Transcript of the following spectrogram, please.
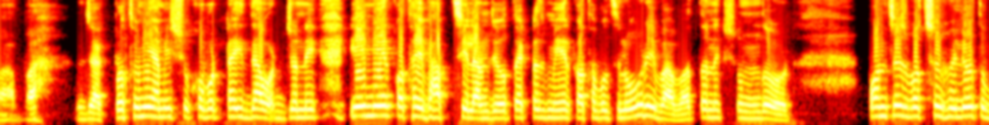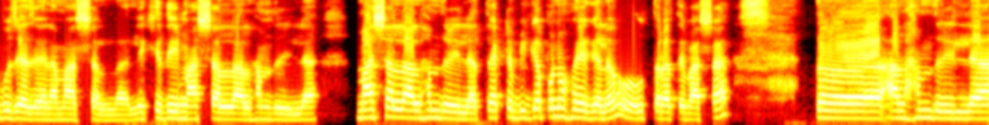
বাবা। যাক প্রথমে আমি সুখবরটাই দেওয়ার জন্য এই মেয়ের কথাই ভাবছিলাম যে ও তো একটা মেয়ের কথা বলছিল, ওরে বাবা, তো অনেক সুন্দর। পঞ্চাশ বছর হইলেও তো বোঝা যায় না, মাশাল্লাহ, লিখে দিই মাশাল্লাহ, আলহামদুলিল্লাহ মাশাল্লাহ, আলহামদুলিল্লাহ। তো একটা বিজ্ঞাপনও হয়ে গেল উত্তরাতে বাসা। তো আলহামদুলিল্লাহ,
